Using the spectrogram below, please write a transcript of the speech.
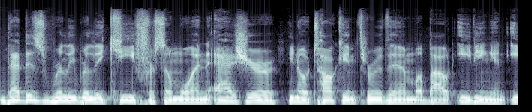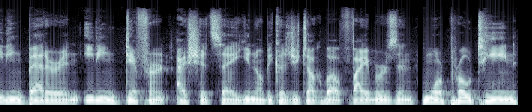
that is really really key for someone as you're you know talking through them about eating and eating better and eating different. I should say you know because you talk about fibers and more protein.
